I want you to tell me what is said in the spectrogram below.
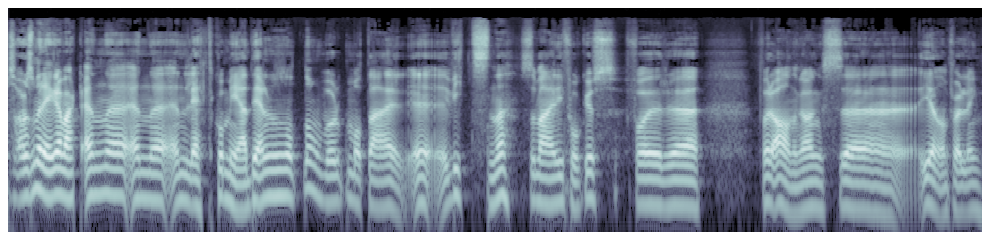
så har det som regel vært en, en, en lett komedie eller noe sånt, noe, hvor det på en måte er eh, vitsene som er i fokus for, eh, for annengangs eh, gjennomfølging.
